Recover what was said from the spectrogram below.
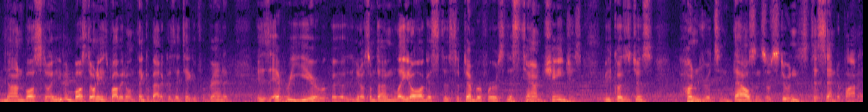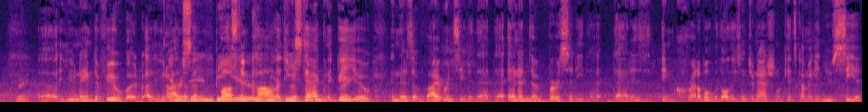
non-Bostonians, even Bostonians probably don't think about it because they take it for granted, is every year, uh, you know, sometime late August to September 1st, this town changes because just hundreds and thousands of students descend upon it. Right. Uh, you named a few, but uh, you know, Emerson, Boston BU, College, exactly, right. BU, and there's a vibrancy to that, that and a Mm. diversity that that is incredible with all these international kids coming, and you see it,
